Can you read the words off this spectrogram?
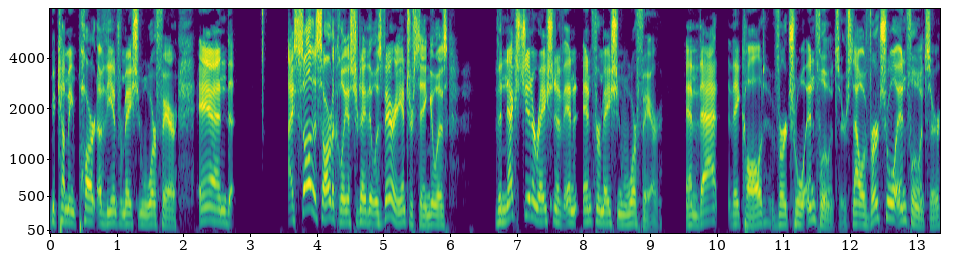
becoming part of the information warfare. And I saw this article yesterday that was very interesting. It was the next generation of in- information warfare. And that they called virtual influencers. Now, a virtual influencer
